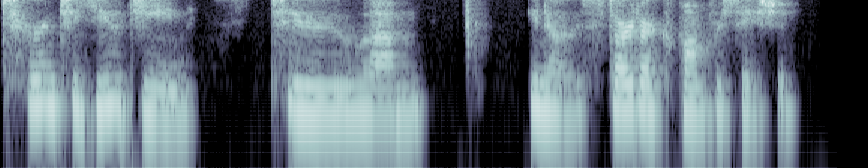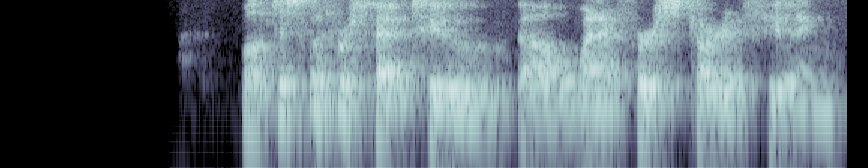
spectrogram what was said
turn to you jean to um, you know start our conversation well, just with respect to uh, when I first started feeling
